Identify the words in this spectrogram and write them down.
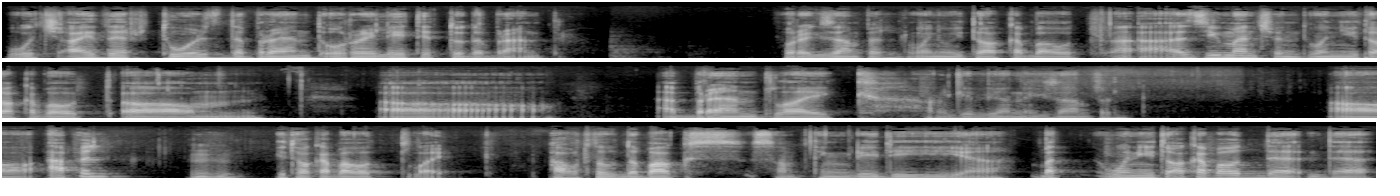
which either towards the brand or related to the brand. For example, when we talk about, uh, as you mentioned, when you talk about um, uh, a brand like, I'll give you an example, uh, Apple, you talk about like out of the box, something really. Uh, but when you talk about the the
